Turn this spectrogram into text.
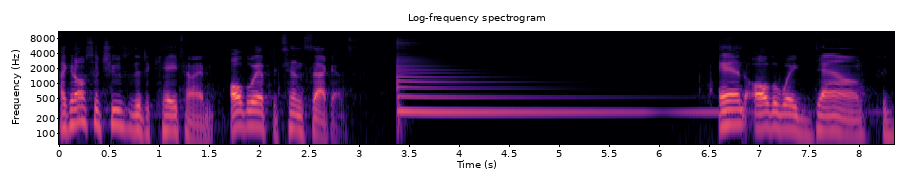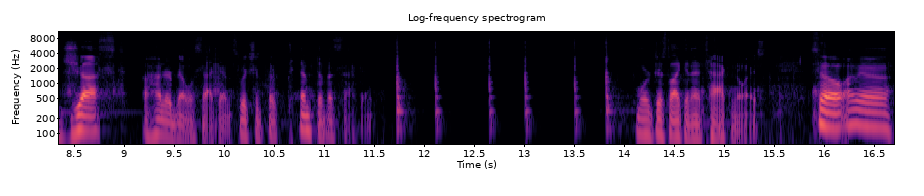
I can also choose the decay time all the way up to 10 seconds. and all the way down to just 100 milliseconds, which is a tenth of a second. More just like an attack noise. So I'm gonna,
